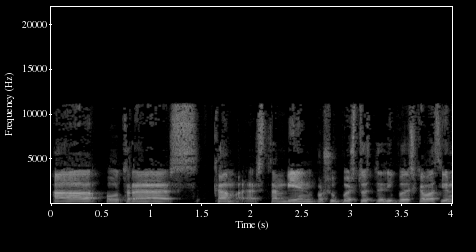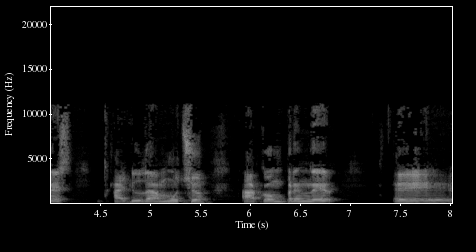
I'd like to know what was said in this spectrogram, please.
a otras cámaras. También, por supuesto, este tipo de excavaciones ayuda mucho a comprender eh,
